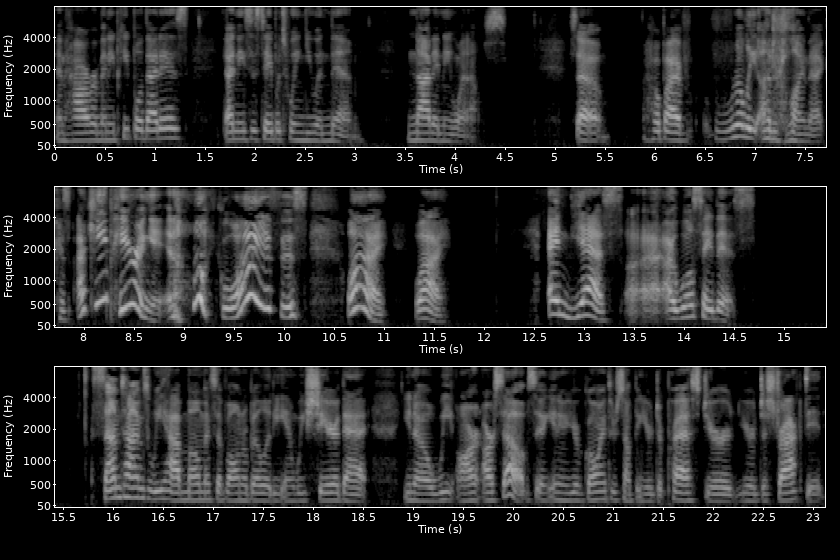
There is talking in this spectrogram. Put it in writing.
And however many people that is, that needs to stay between you and them, not anyone else. So I hope I've really underlined that because I keep hearing it. And I'm like, why is this? Why? Why? And yes, I, I will say this. Sometimes we have moments of vulnerability and we share that you know we aren't ourselves. You know you're going through something you're depressed you're you're distracted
